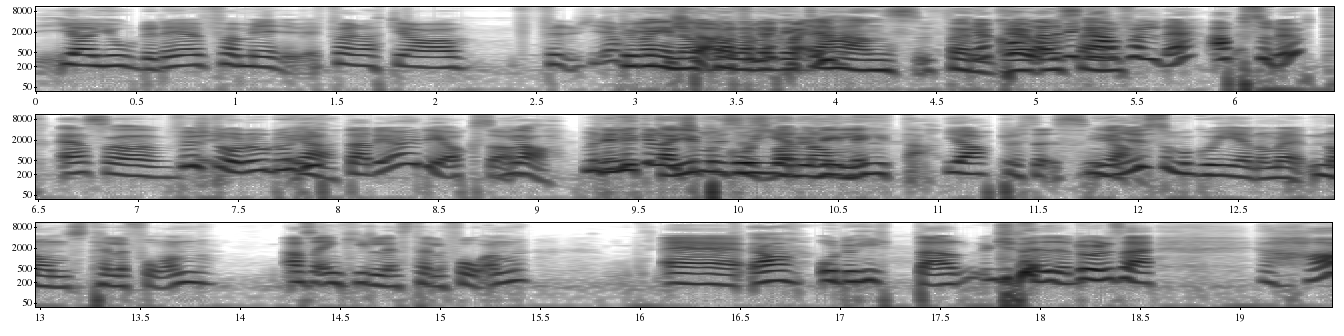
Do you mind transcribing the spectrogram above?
jag gjorde det för mig, för att jag för jag, Du var jag inne och kollade vilka hans följde Jag kollade och vilka sen, han följde, absolut. alltså, Förstår du? Och då ja. hittade jag ju det också. Ja, Men det är likadant som att gå vad du igenom- ville hitta. Ja precis, det Ja. är ju som att gå igenom en- någons telefon. Alltså en killes telefon. Eh, Ja, och du hittar grejer, då är det så här. Jaha,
